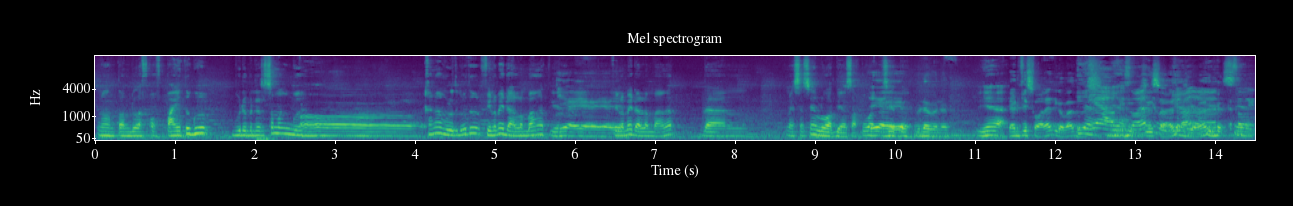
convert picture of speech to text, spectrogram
nonton The Love of Pi itu gue bener-bener seneng gue. oh Karena menurut gue tuh filmnya dalam banget gitu. iya iya iya iya Filmnya dalam banget dan message-nya luar biasa kuat iya di situ. iya benar-benar Iya. dan visualnya juga bagus Iya. Iya, visualnya juga Visualnya bagus juga banget, bagus. keselin.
